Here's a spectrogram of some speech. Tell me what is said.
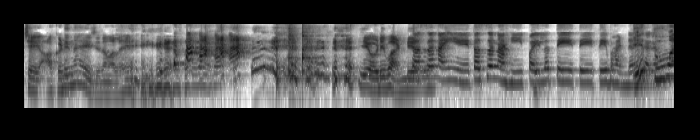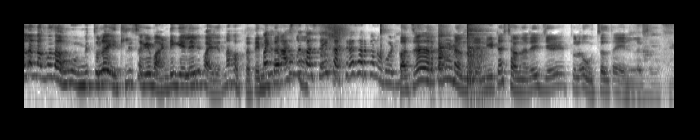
चे आकडे नाही यायचे ना मला हे. एवढी भांडी आहेत. तसं नाहीये तसं नाही. पहिलं ते ते ते भांड ए, तू मला नको सांगू. मी तुला इथली सगळी भांडी गेलेली पाहिजेत ना फक्त. ते मी पण करतो असं ना. कसंही कचऱ्यासारखं नको ठेवू. कचऱ्यासारखं नाही ठेवणार. आहे नीटच ठेवणार आहे. जे तुला उचलता येईल लगेच.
